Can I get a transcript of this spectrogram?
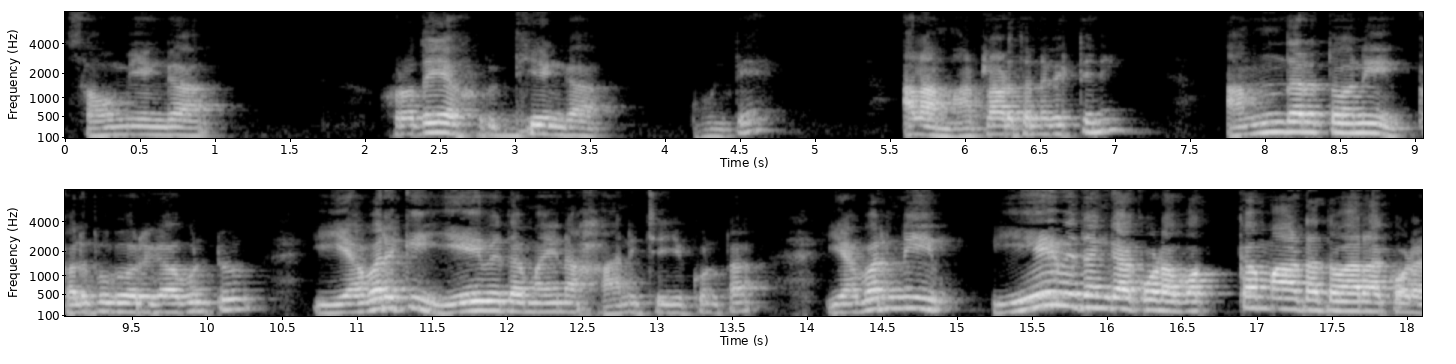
సౌమ్యంగా హృదయ హృదయంగా ఉంటే అలా మాట్లాడుతున్న వ్యక్తిని అందరితోని కలుపుగోరుగా ఉంటూ ఎవరికి ఏ విధమైన హాని చేయకుండా ఎవరిని ఏ విధంగా కూడా ఒక్క మాట ద్వారా కూడా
